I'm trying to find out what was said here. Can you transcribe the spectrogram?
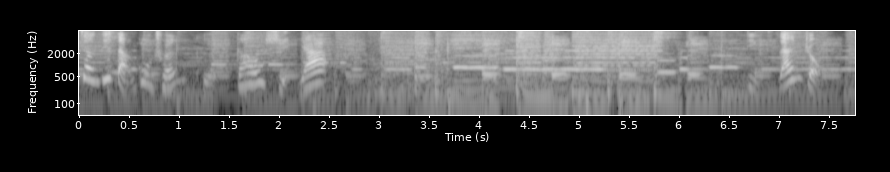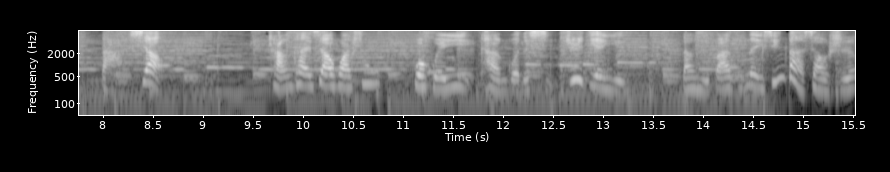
降低胆固醇和高血压。第三种，大笑。常看笑话书或回忆看过的喜剧电影，当你发自内心大笑时，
